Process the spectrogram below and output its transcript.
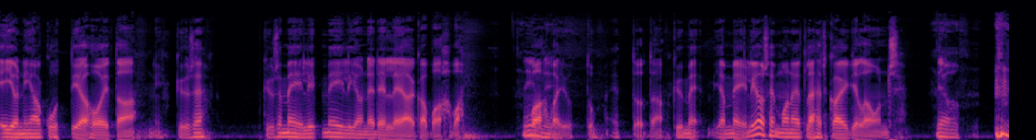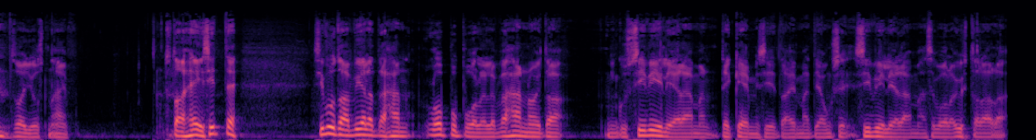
ei ole niin akuuttia hoitaa, niin kyllä se, kyllä se maili, maili on edelleen aika vahva, niin, vahva niin. juttu. Et tota, kyllä me, ja maili on semmoinen, että lähes kaikilla on se. Joo, se on just näin. Tota, hei, sitten sivutaan vielä tähän loppupuolelle vähän noita niin kuin siviilielämän tekemisiä, tai en tiedä, onko se siviilielämää, se voi olla yhtä lailla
